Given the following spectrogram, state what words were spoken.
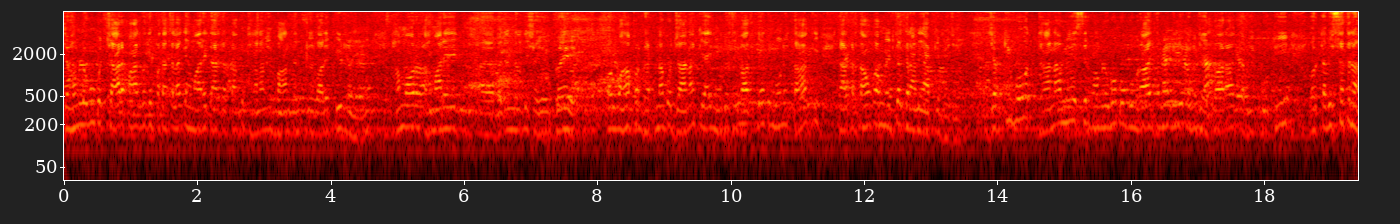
जब हम लोगों को चार पाँच बजे पता चला कि हमारे कार्यकर्ता को थाना में बाँध कर पुलिस वाले पीट रहे हैं, हम और हमारे बजरंग दल के सहयोग गए और वहाँ पर घटना को जाना, किया मुझे से बात किया तो उन्होंने कहा कि कार्यकर्ताओं को हम मेडिकल कराने आपके भेजें। जबकि वो थाना में सिर्फ़ हम लोगों को गुमराह करने के लिए कभी जयद्वारा, कभी कोठी और कभी सतना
